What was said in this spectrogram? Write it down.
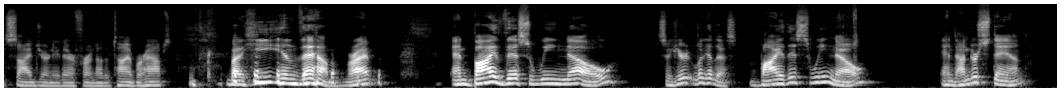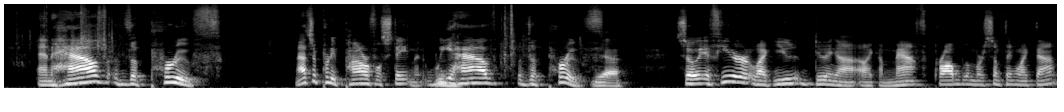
side journey there for another time, perhaps. But He in them, right? And by this we know. So here, look at this. By this we know, and understand, and have the proof. That's a pretty powerful statement. We have the proof. Yeah. So if you're like you doing a like a math problem or something like that,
